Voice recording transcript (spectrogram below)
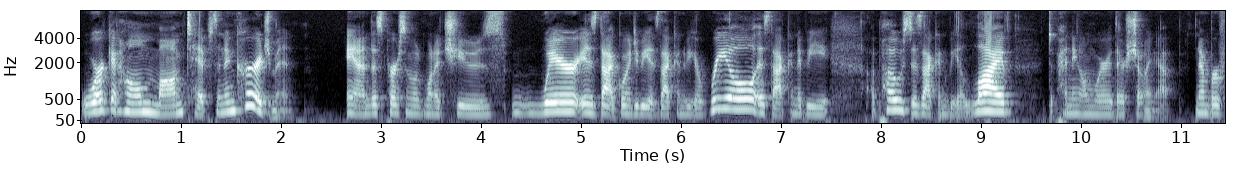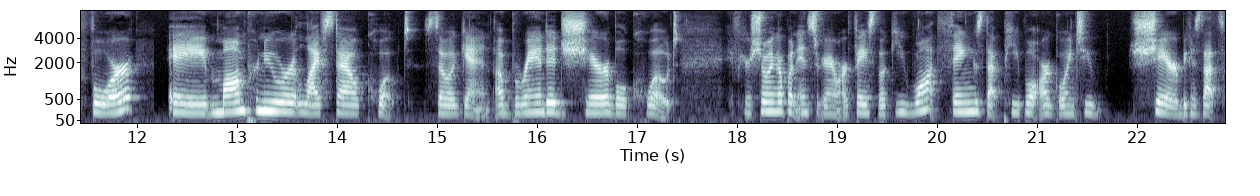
work at home mom tips and encouragement. And this person would want to choose where is that going to be? Is that going to be a reel? Is that going to be a post? Is that going to be a live? Depending on where they're showing up. Number four, a mompreneur lifestyle quote. So again, a branded shareable quote. If you're showing up on Instagram or Facebook, you want things that people are going to share because that's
